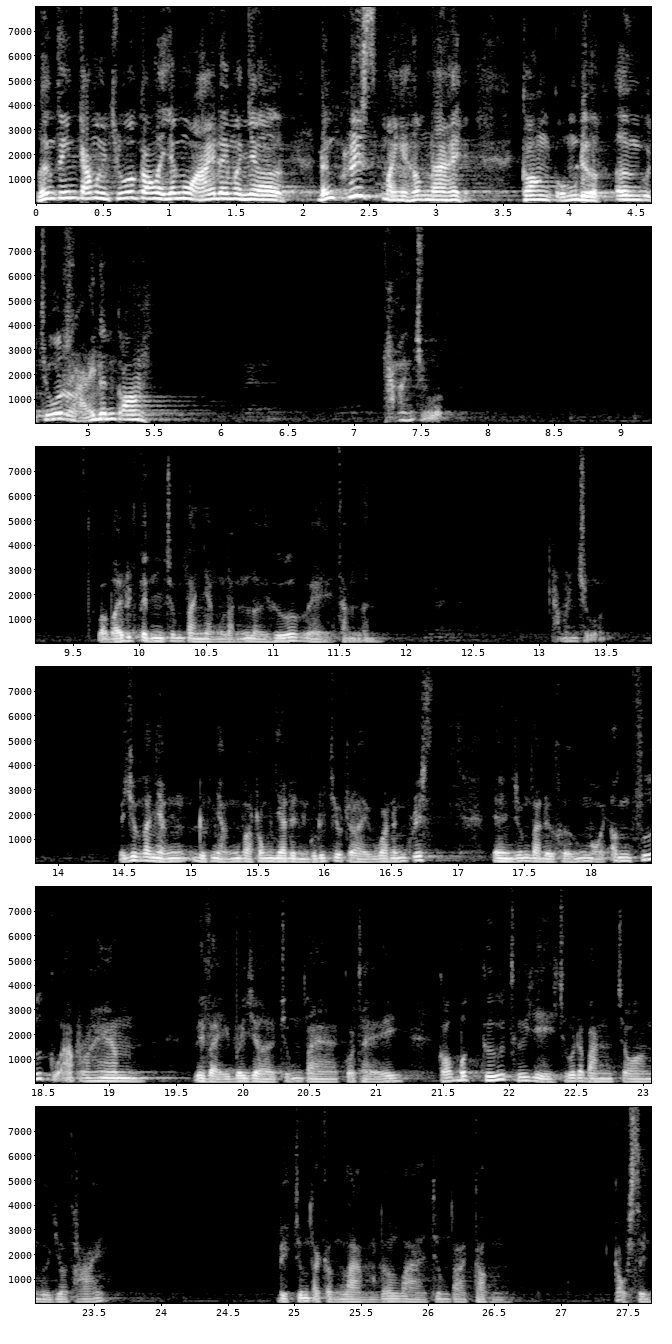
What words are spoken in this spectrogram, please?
Lớn tiếng cảm ơn Chúa, con là dân ngoại đây mà nhờ đấng Christ mà ngày hôm nay con cũng được ơn của Chúa rải đến con. Cảm ơn Chúa. Và bởi đức tin chúng ta nhận lãnh lời hứa về Thánh Linh. Cảm ơn Chúa. Để chúng ta nhận được nhận vào trong gia đình của Đức Chúa Trời qua đấng Christ. Cho nên chúng ta được hưởng mọi ân phước của Abraham. Vì vậy bây giờ chúng ta có thể có bất cứ thứ gì Chúa đã ban cho người Do Thái. Việc chúng ta cần làm đó là chúng ta cần cầu xin.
